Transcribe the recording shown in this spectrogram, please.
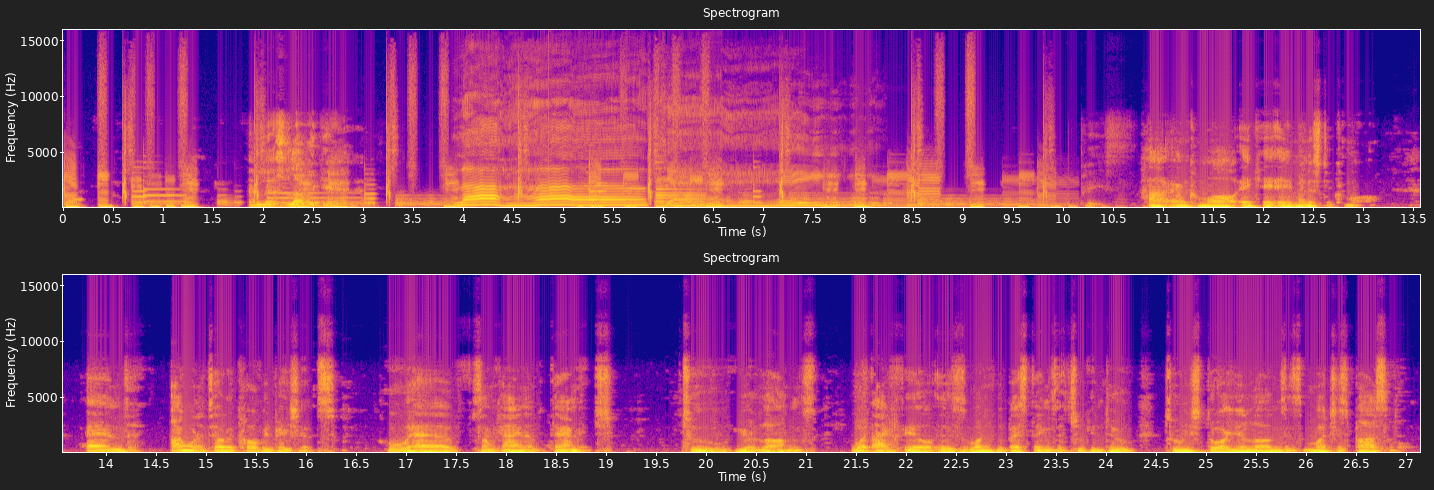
And let's love again. Love, yay. Peace. Hi, I'm Kamal, aka Minister Kamal. And I want to tell the COVID patients who have some kind of damage to your lungs what I feel is one of the best things that you can do to restore your lungs as much as possible.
